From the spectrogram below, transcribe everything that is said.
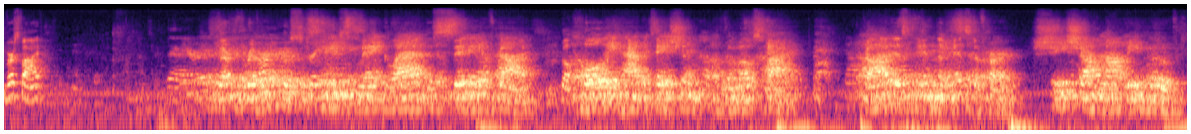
Verse 5. There's a river whose streams make glad the city of God, the holy habitation of the Most High. God is in the midst of her. She shall not be moved.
